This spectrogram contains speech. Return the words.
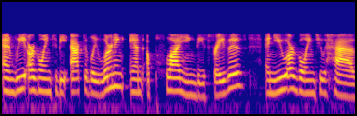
And we are going to be actively learning and applying these phrases, and you are going to have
